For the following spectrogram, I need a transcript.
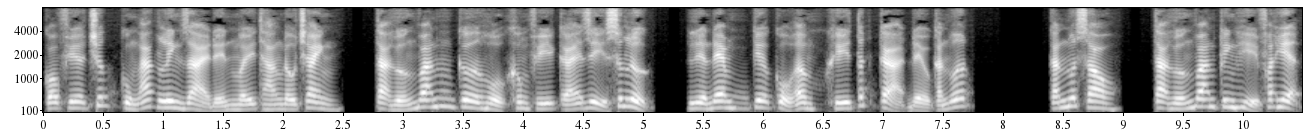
có phía trước cùng ác linh dài đến mấy tháng đấu tranh, tạ hướng vãn cơ hồ không phí cái gì sức lực, liền đem kia cổ âm khí tất cả đều cắn nuốt. Cắn nuốt sau, tạ hướng vãn kinh hỉ phát hiện,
